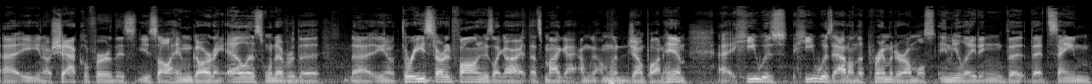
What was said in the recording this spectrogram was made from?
uh, you know, Shackelford. This you saw him guarding Ellis whenever the uh, you know three started falling. He was like, all right, that's my guy. I'm, I'm going to jump on him. Uh, he was he was out on the perimeter, almost emulating the, that same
